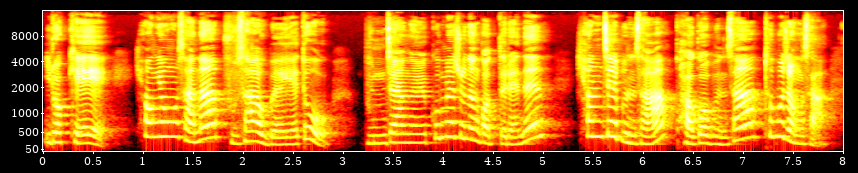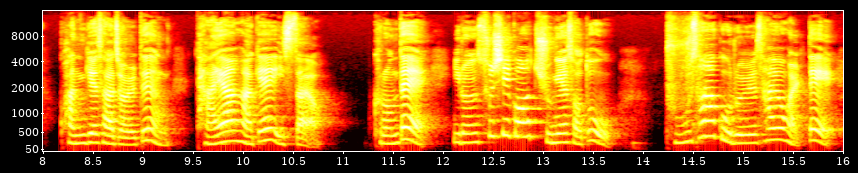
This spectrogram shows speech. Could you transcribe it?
이렇게 형용사나 부사 외에도 문장을 꾸며주는 것들에는 현재 분사, 과거 분사, 투부정사, 관계사절 등 다양하게 있어요. 그런데 이런 수식어 중에서도 부사구를 사용할 때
